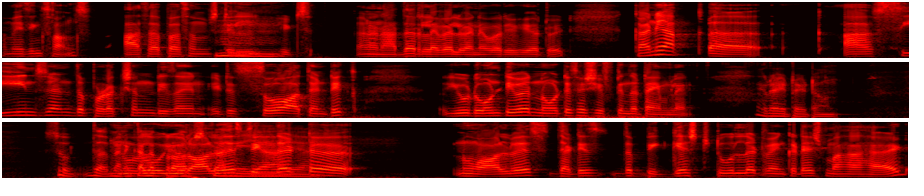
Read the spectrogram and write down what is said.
amazing songs Aasha Paasam still. Hits an other level whenever you hear to it కానీ ఆ- scenes and the production design it is so authentic you don't even notice a shift in the timeline right right అవును సో ఆల్వేస్ థింక్ దట్. నువ్వు always that is the biggest tool that Venkatesh Maha had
